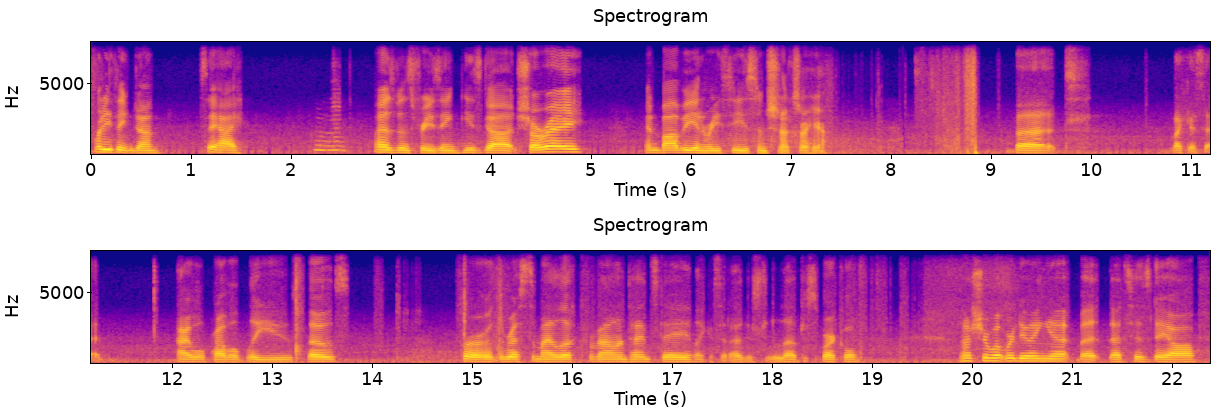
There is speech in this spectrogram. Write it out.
what do you think, John? Say hi. Mm-hmm. My husband's freezing. He's got Charé and Bobby and Reese's and Schnucks right here. But, like I said, I will probably use those for the rest of my look for Valentine's Day. Like I said, I just love to sparkle. Not sure what we're doing yet, but that's his day off.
